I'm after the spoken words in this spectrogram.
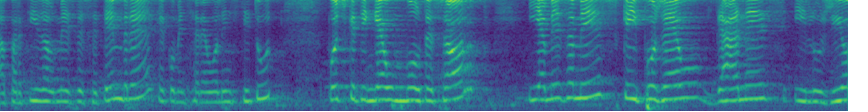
a partir del mes de setembre, que començareu a l'institut, doncs que tingueu molta sort i a més a més que hi poseu ganes, il·lusió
